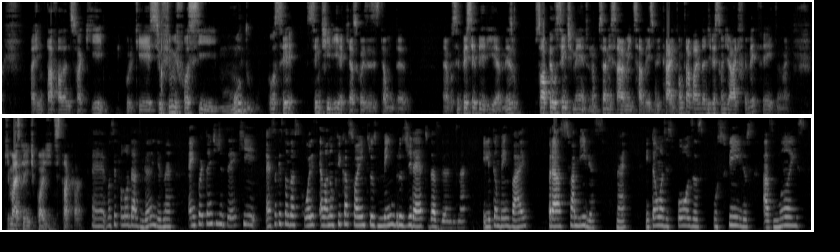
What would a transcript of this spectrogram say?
a gente está falando isso aqui porque se o filme fosse mudo, você sentiria que as coisas estão mudando. É, você perceberia, mesmo só pelo sentimento, não precisa necessariamente saber explicar. Então o trabalho da direção de arte foi bem feito. Né? O que mais que a gente pode destacar? É, você falou das gangues, né? É importante dizer que essa questão das cores, ela não fica só entre os membros diretos das gangues, né? Ele também vai para as famílias, né? Então as esposas, os filhos, as mães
